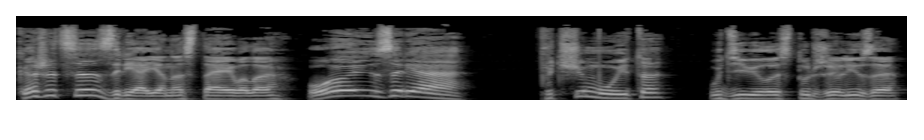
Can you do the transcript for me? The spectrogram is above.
«Кажется, зря я настаивала. Ой, зря!» «Почему это?» – удивилась тут же Лиза.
